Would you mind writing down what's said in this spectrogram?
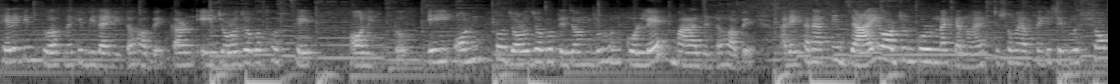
ছেড়ে কিন্তু আপনাকে বিদায় নিতে হবে। কারণ এই জড়জগৎ হচ্ছে অনিত্য। এই অনিত্য জড়জগতে জন্মগ্রহণ করলে মারা যেতে হবে। আর এখানে আপনি যাই অর্জন করুন না কেন, একটা সময় আপনাকে সেগুলো সব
